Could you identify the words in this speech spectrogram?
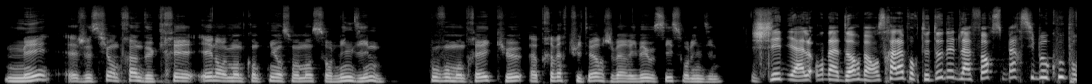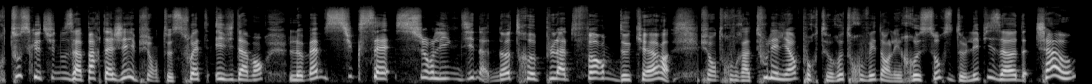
Mais euh, je suis en train de créer énormément de contenu en ce moment sur LinkedIn pour vous montrer que à travers Twitter, je vais arriver aussi sur LinkedIn. Génial, on adore. Ben, on sera là pour te donner de la force. Merci beaucoup pour tout ce que tu nous as partagé. Et puis, on te souhaite évidemment le même succès sur LinkedIn, notre plateforme de cœur. Puis, on trouvera tous les liens pour te retrouver dans les ressources de l'épisode. Ciao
